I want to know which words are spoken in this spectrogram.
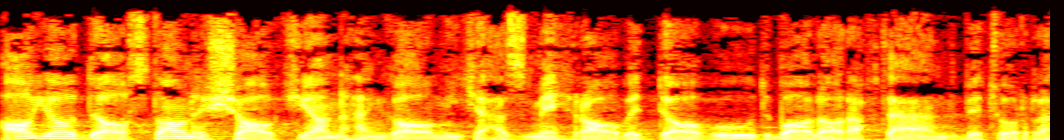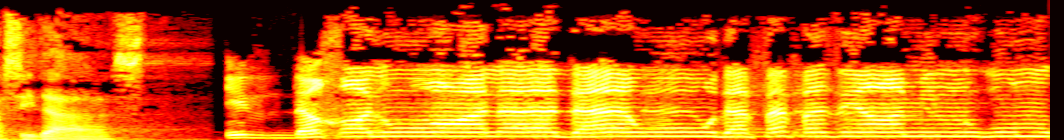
آیا داستان شاکیان هنگامی که از محراب داوود بالا رفتند به تو رسیده است؟ إذ دخلوا على داود ففزع منهم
